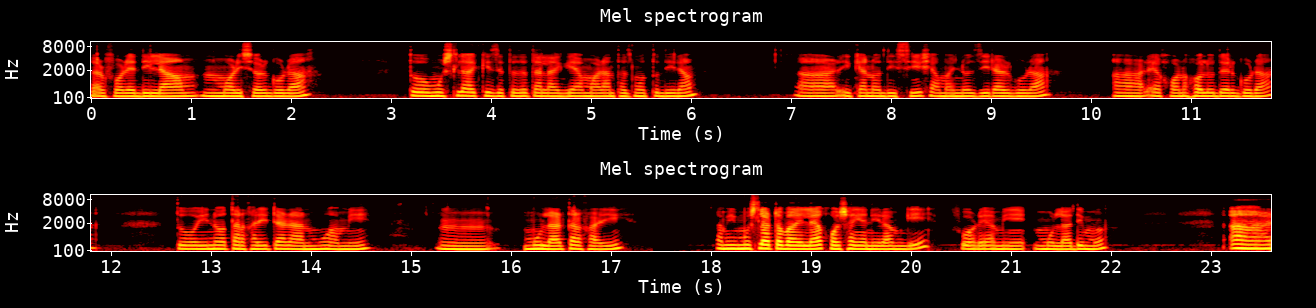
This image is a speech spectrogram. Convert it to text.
তারপরে দিলাম মরিচের গুঁড়া। তো মশলা কি যেতে যেতে লাগে আমার আন্দাজ মতো দিলাম। আর এখানেও দিছি সামান্য জিরার গুঁড়া আর এখন হলুদের গুঁড়া। তো ইনো তরকারিটা রানমু আমি। মূলার তরকারি আমি মশলাটা বাইলা কষাইয়া নিরাম গি পরে আমি মূলা দিমু। আর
